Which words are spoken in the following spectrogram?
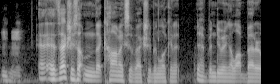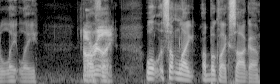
hmm And It's actually something that comics have actually been looking at, have been doing a lot better lately. Oh, really? well, something like a book like Saga,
